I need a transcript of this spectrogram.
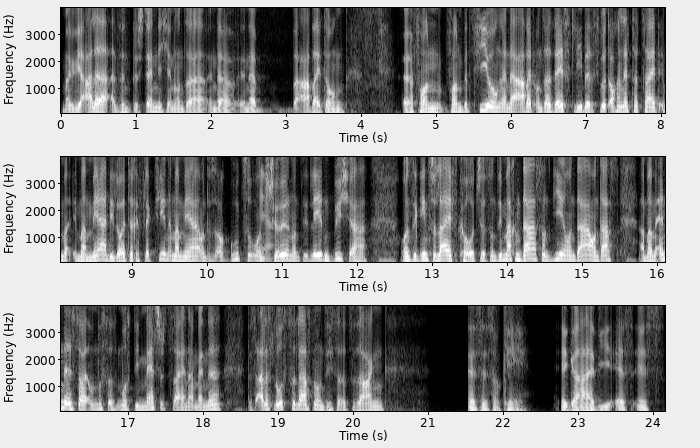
Wir alle sind beständig in unserer, in der, in der Bearbeitung von, von Beziehungen, an der Arbeit, unserer Selbstliebe. Das wird auch in letzter Zeit immer, immer mehr. Die Leute reflektieren immer mehr und das ist auch gut so und Ja. schön und die lesen Bücher und sie gehen zu Life-Coaches und sie machen das und hier und da und das. Aber am Ende ist, muss, muss die Message sein, am Ende das alles loszulassen und sich so zu sagen, es ist okay, egal wie es ist.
